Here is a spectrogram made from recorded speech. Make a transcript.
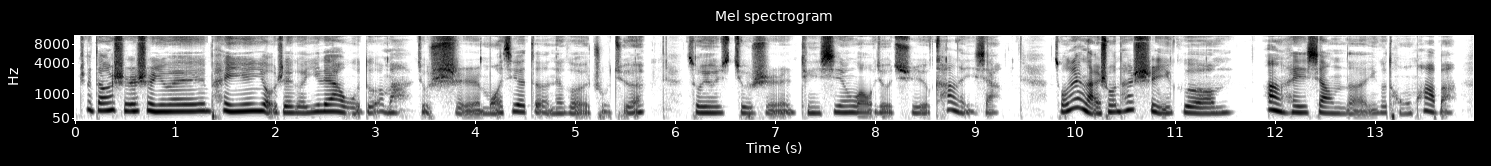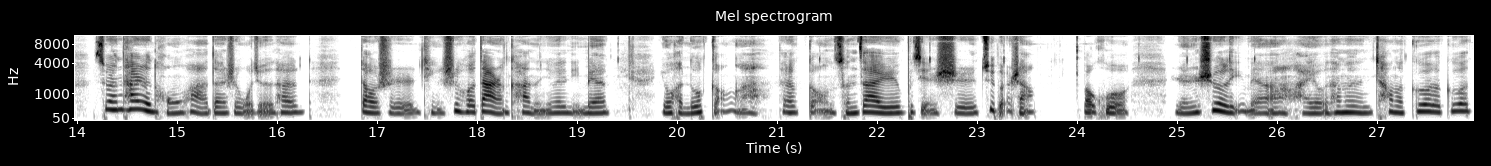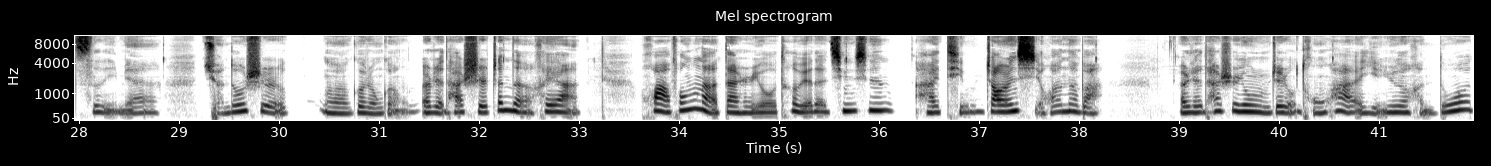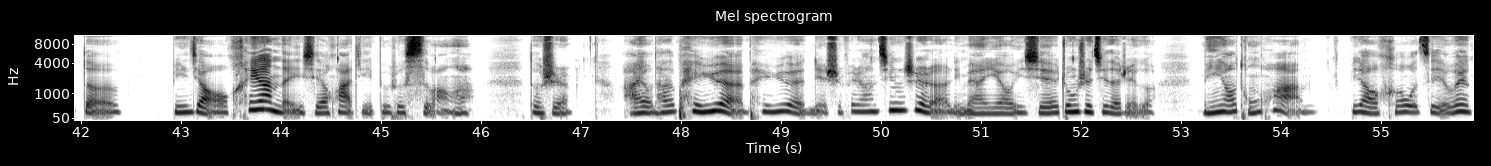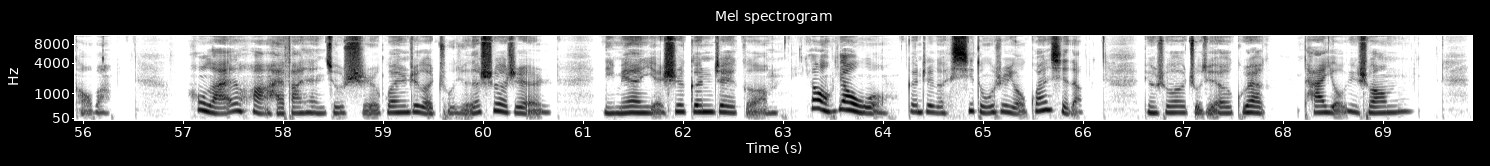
这当时是因为配音有这个伊利亚伍德嘛，就是《魔戒》的那个主角。所以就是挺吸引我，我就去看了一下。总体来说，它是一个暗黑向的一个童话吧。虽然它是童话，但是我觉得它倒是挺适合大人看的，因为里面有很多梗啊。它的梗存在于不仅是剧本上，包括人设里面啊，还有他们唱的歌的歌词里面，全都是嗯各种梗，而且它是真的黑暗。画风呢，但是又特别的清新，还挺招人喜欢的吧。而且它是用这种童话隐喻了很多的比较黑暗的一些话题，比如说死亡啊，都是。还有它的配乐，配乐也是非常精致的，里面也有一些中世纪的这个民谣童话，比较合我自己的胃口吧。后来的话，还发现就是关于这个主角的设置，里面也是跟这个。药药物跟这个吸毒是有关系的，比如说主角 Greg，他有一双，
